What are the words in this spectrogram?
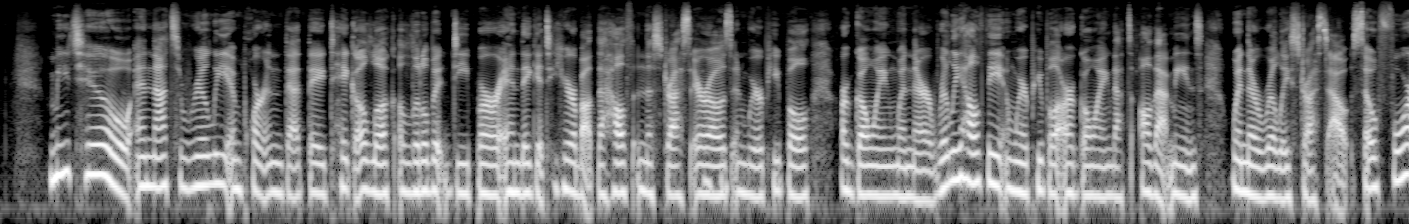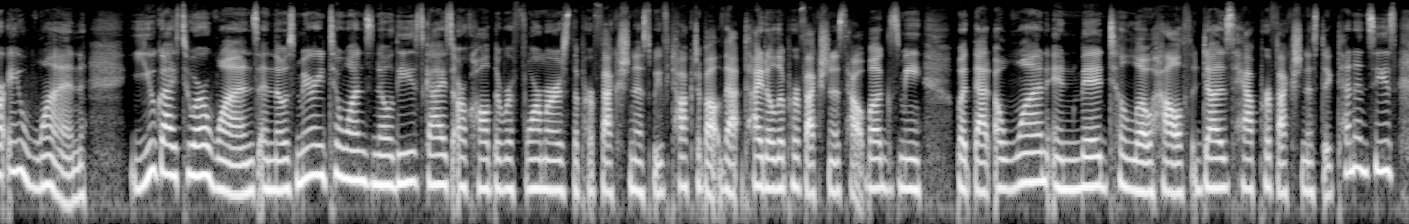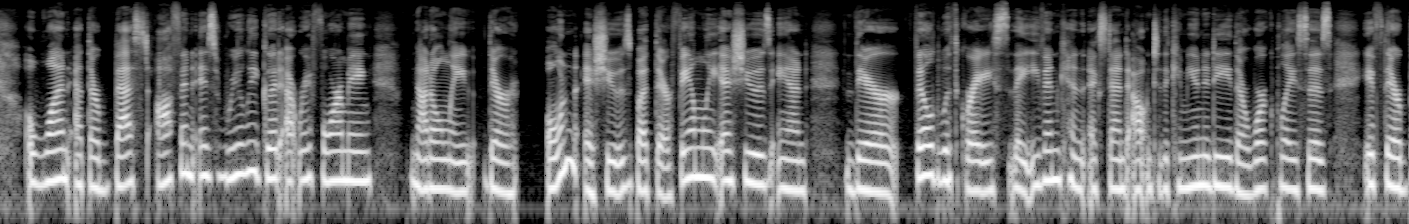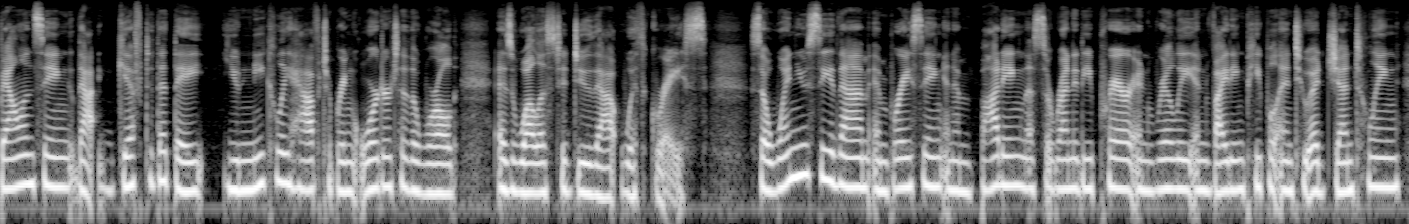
Me too. And that's really important that they take a look a little bit deeper and they get to hear about the health and the stress mm-hmm. arrows and where people are going when they're really healthy and where people are going. That's all that means when they're really stressed out. So, for a one, you guys who are ones and those married to ones know these guys are called the reformers, the perfectionists. We've talked about that title, the perfectionist, how it bugs me, but that a one in mid to low health does have perfectionistic tendencies. A one at their best often is really good at reforming not only their own issues, but their family issues, and they're filled with grace. They even can extend out into the community, their workplaces, if they're balancing that gift that they uniquely have to bring order to the world, as well as to do that with grace. So, when you see them embracing and embodying the serenity prayer and really inviting people into a gentling,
